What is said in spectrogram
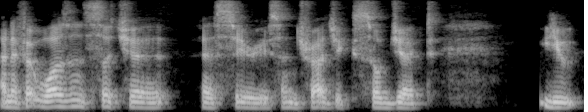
And if it wasn't such a, a serious and tragic subject, you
